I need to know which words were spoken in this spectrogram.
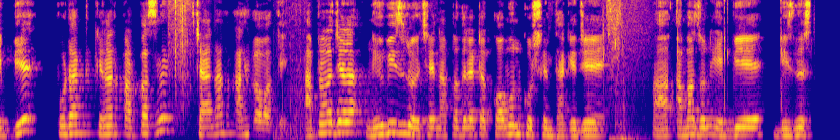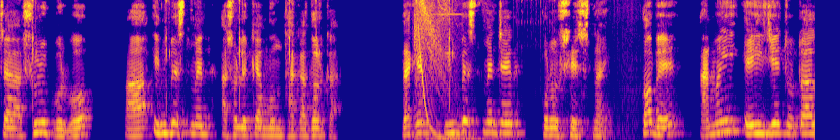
এফবিএ প্রোডাক্ট কেনার পারপাসে চায়নার আলিবাবাতে আপনারা যারা নিউবিজ রয়েছেন, আপনাদের একটা কমন কোশ্চেন থাকে যে আমাজন এফবিএ বিজনেসটা শুরু করব ইনভেস্টমেন্ট আসলে কেমন থাকা দরকার? দেখেন ইনভেস্টমেন্টের কোনো শেষ নাই। তবে আমি এই যে টোটাল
